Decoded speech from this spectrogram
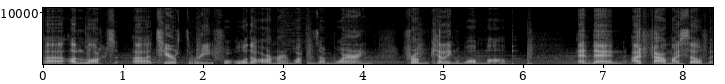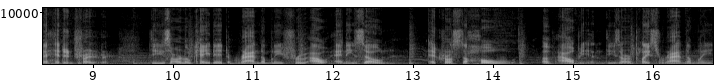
uh, unlocked uh, tier 3 for all the armor and weapons I'm wearing from killing one mob. And then I found myself a hidden treasure. These are located randomly throughout any zone across the whole of Albion. These are placed randomly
